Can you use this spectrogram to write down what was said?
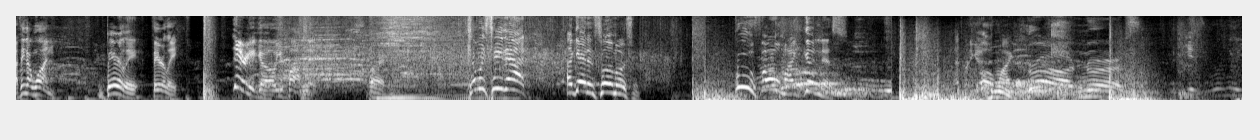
I think I won. Barely. Barely. There you go. You popped it. All right. Can we see that again in slow motion? Poof! Oh my goodness! That's pretty good. Oh my goodness! Is really-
